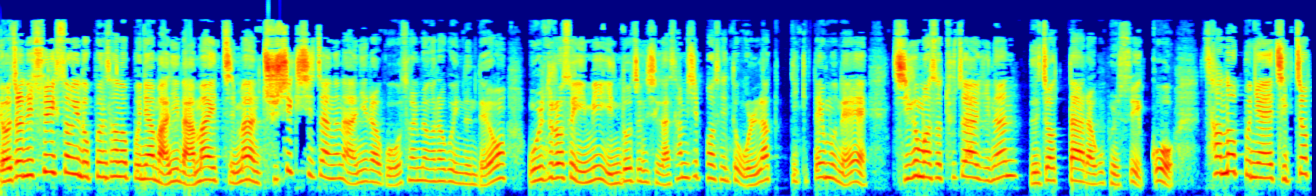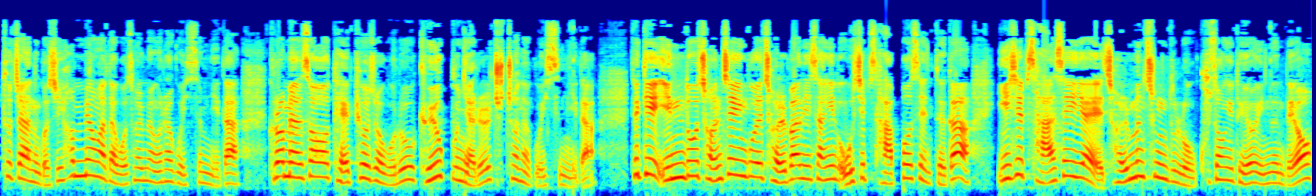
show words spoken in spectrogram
여전히 수익성이 높은 산업 분야 많이 남아있지만 주식 시장은 아니라고 설명을 하고 있는데요. 올 들어서 이미 인도 증시가 30% 올랐기 때문에 지금 와서 투자하기는 늦었다라고 볼 수 있고 산업 분야에 직접 투자하는 것이 현명하다고 설명을 하고 있습니다. 그러면서 대표적으로 교육 분야 분야를 추천하고 있습니다. 특히 인도 전체 인구의 절반 이상인 54%가 24세 이하의 젊은 층들로 구성이 되어 있는데요.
